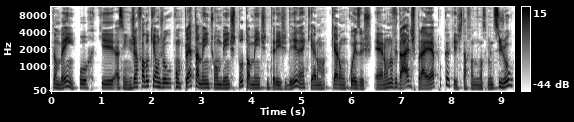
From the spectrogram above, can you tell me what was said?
também, porque, assim, já falou que é um jogo completamente, um ambiente totalmente em 3D, né? Que, era uma, que eram coisas, eram novidades pra época, que a gente tá falando do lançamento desse jogo,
